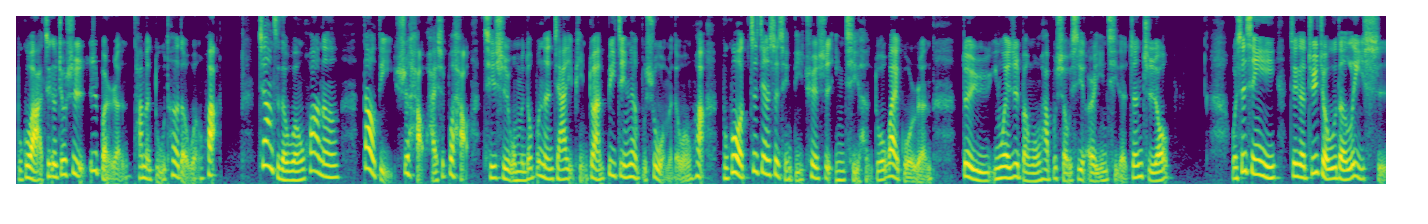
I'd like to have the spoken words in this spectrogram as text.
不过啊，这个就是日本人他们独特的文化。这样子的文化呢，到底是好还是不好？其实我们都不能加以评断，毕竟那不是我们的文化。不过这件事情的确是引起很多外国人。对于因为日本文化不熟悉而引起的争执哦，我是心怡。这个居酒屋的历史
